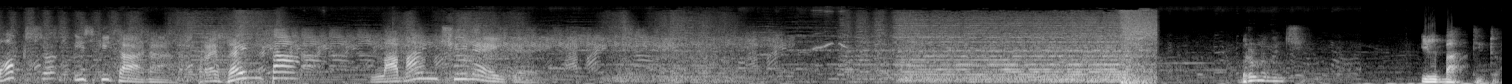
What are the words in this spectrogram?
Ischitana presenta La Mancineide. Bruno Mancini. Il battito.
